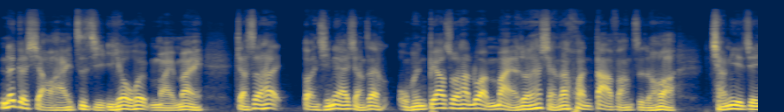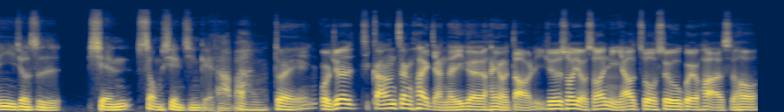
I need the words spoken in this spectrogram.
那个小孩自己以后会买卖，假设他短期内还想在，我们不要说他乱卖，说他想再换大房子的话，强烈建议就是先送现金给他吧。哦、对，我觉得刚刚郑快讲的一个很有道理，就是说有时候你要做税务规划的时候，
